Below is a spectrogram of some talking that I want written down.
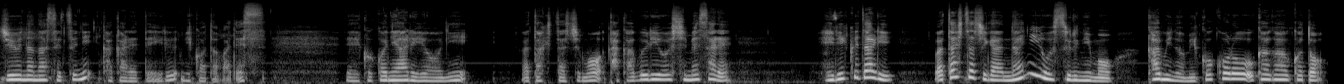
17節に書かれている御言葉です、えー、ここにあるように私たちも高ぶりを示されへりくだり私たちが何をするにも神の御心を伺うこと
